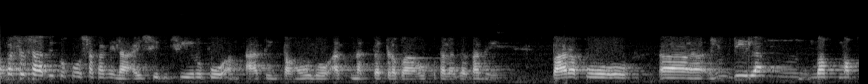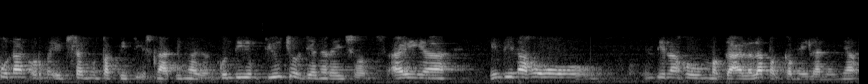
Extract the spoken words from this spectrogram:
Ang masasabi ko po sa kanila ay sincere po ang ating Pangulo at nagtatrabaho po talaga kami para po ah, hindi lang ma- mapunan or maibsan yung pagtitiis natin ngayon, kundi yung future generations ay ah, hindi na ho hindi na ho mag-aalala pagka may La Nina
